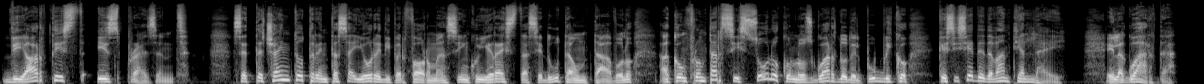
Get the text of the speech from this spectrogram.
The Artist is Present. 736 ore di performance in cui resta seduta a un tavolo a confrontarsi solo con lo sguardo del pubblico che si siede davanti a lei e la guarda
